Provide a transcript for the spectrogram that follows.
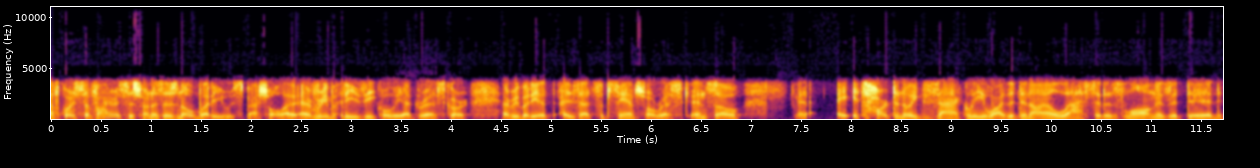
Of course, the virus has shown us there's nobody who's special. Uh, Everybody's equally at risk, or everybody is at substantial risk. And so it's hard to know exactly why the denial lasted as long as it did.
